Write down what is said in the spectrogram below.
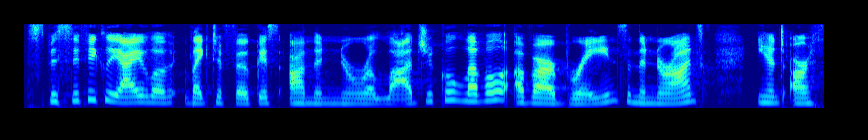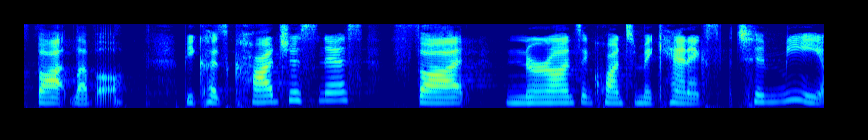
Specifically, I lo- like to focus on the neurological level of our brains and the neurons and our thought level because consciousness, thought, neurons, and quantum mechanics to me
